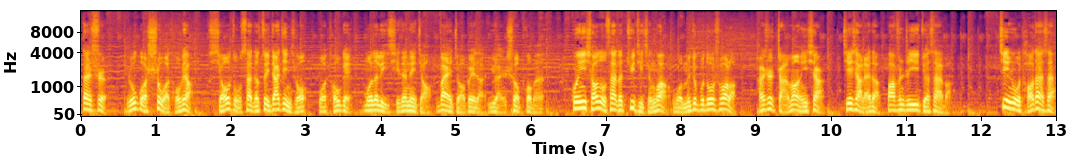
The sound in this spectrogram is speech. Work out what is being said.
但是如果是我投票，小组赛的最佳进球，我投给莫德里奇的那脚外脚背的远射破门。关于小组赛的具体情况，我们就不多说了，还是展望一下接下来的八分之一决赛吧。进入淘汰赛，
